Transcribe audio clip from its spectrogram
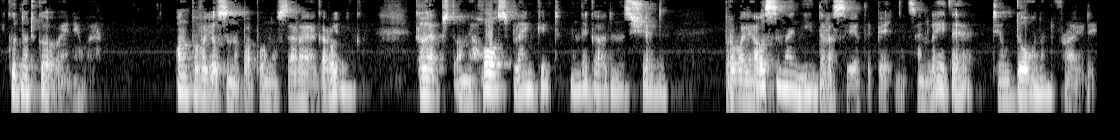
He could not go anywhere. Он повалился на попону сарая огородника, collapsed on a horse blanket in the gardener's shed, провалялся на ней до рассвета пятницы, and lay there till dawn on Friday,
